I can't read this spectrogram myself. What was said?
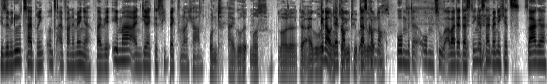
Diese Minute Zeit bringt uns einfach eine Menge, weil wir immer ein direktes Feedback von euch haben. Und Algorithmus, Leute, der Algorithmus, Genau, der der kommt, das kommt noch oben mit der- oben zu. Aber der, das Ding ist halt, wenn ich jetzt sage,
